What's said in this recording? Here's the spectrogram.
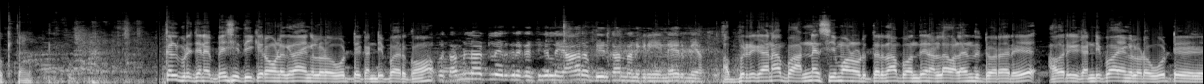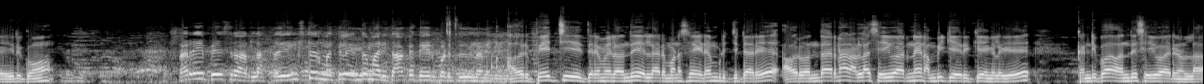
ஓகே தேங்க்யூ மக்கள் பிரச்சனை பேசி தீர்க்கிறவங்களுக்கு தான் எங்களோட ஓட்டு கண்டிப்பாக இருக்கும். இப்போ தமிழ்நாட்டில் இருக்கிற கட்சிகள்ல யார் அப்படி இருக்கான்னு நினைக்கிறீங்க நேர்மையா? அப்படி இருக்கானா இப்போ அண்ணன் சீமான் ஒருத்தர் தான் இப்போ வந்து நல்லா வளர்ந்துட்டு வராரு. அவருக்கு கண்டிப்பாக எங்களோட ஓட்டு இருக்கும். நிறைய பேசுறாருல அது யங்ஸ்டர் மத்தியில எந்த மாதிரி தாக்கத்தை ஏற்படுத்துதுன்னு நினைக்கிறீங்க? அவர் பேச்சு திறமையில வந்து எல்லார் மனசுலையும் இடம் பிடிச்சிட்டாரு. அவர் வந்தாருன்னா நல்லா செய்வார்னு நம்பிக்கை இருக்குது எங்களுக்கு. கண்டிப்பாக வந்து செய்வார் நல்லா.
